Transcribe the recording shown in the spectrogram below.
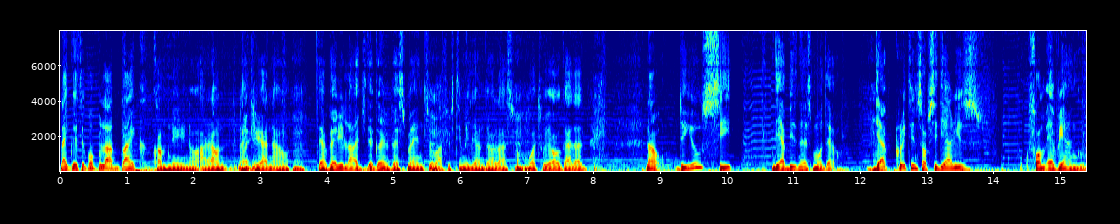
Like there's a popular bike company, you know, around Nigeria now. Mm. They're very large. They got investments over Mm. fifty million dollars from Mhm. what we all gathered. Now, do you see their business model? They are creating subsidiaries from every angle.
